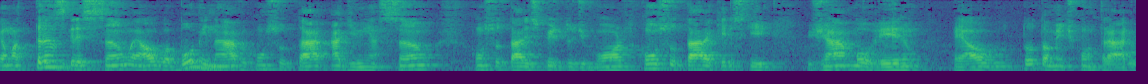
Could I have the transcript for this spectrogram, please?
é uma transgressão, é algo abominável consultar adivinhação, consultar espírito de morte, consultar aqueles que já morreram, é algo totalmente contrário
